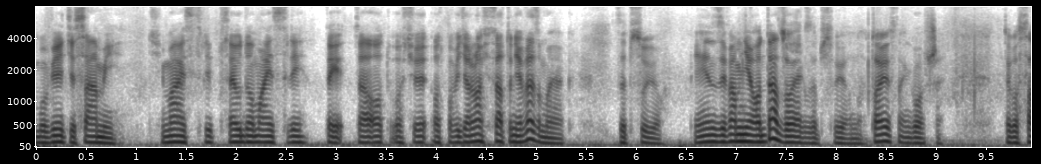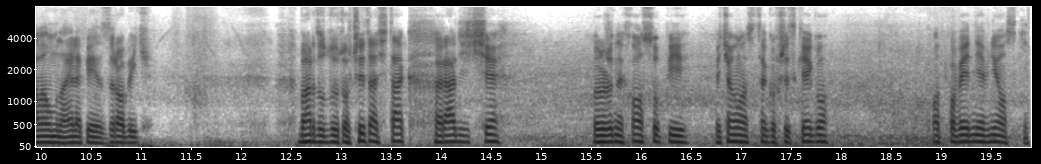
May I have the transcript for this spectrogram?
Bo wiecie sami, ci majstry, pseudomajstry, te, za od, odpowiedzialność za to nie wezmą jak zepsują. Pieniędzy wam nie oddadzą jak zepsują, no to jest najgorsze. Tego samemu najlepiej jest zrobić. Bardzo dużo czytać, tak, radzić się różnych osób i wyciągnąć z tego wszystkiego odpowiednie wnioski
